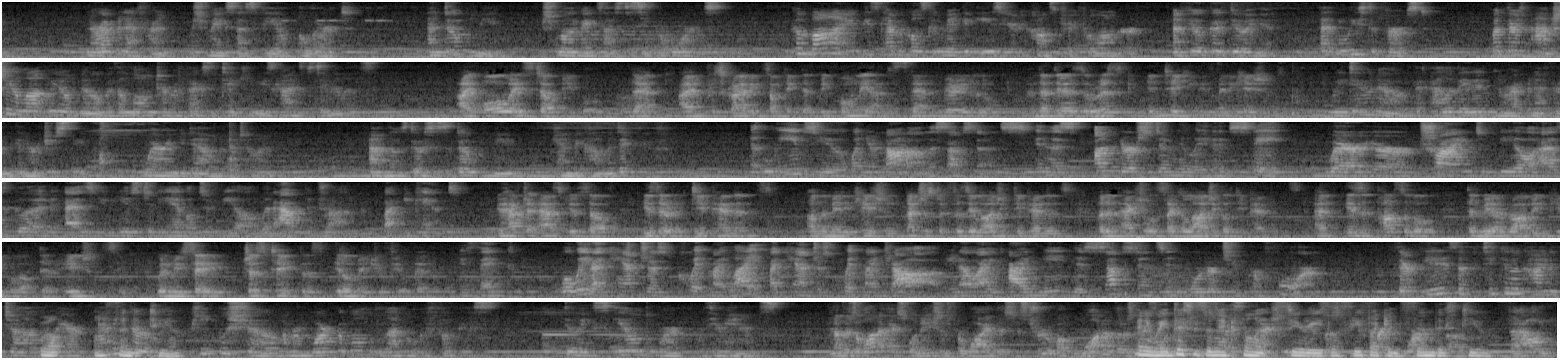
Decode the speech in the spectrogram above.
norepinephrine, which makes us feel alert, and dopamine, which motivates us to seek rewards. Combined, these chemicals can make it easier to concentrate for longer and feel good doing it, at least at first. But there's actually a lot we don't know about the long term effects of taking these kinds of stimulants. I always tell people doses of dopamine can become addictive. It leaves you, when you're not on the substance, in this understimulated state where you're trying to feel as good as you used to be able to feel without the drug, but you can't. You have to ask yourself is there a dependence on the medication, not just a physiologic dependence, but an actual psychological dependence? And is it possible that we are robbing people of their agency when we say, just take this, it'll make you feel better? You think, well, wait, I can't just quit my life. I can't just quit my job. You know, I, I need this substance in order to perform. There is a particular kind of job Well, where I'll send it to you. people show a remarkable level of focus, doing skilled work with your hands. Now, there's a lot of explanations for why this is true, but one of those. Anyway, this is an excellent series. gives I'll us see if I can send this to you. Value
